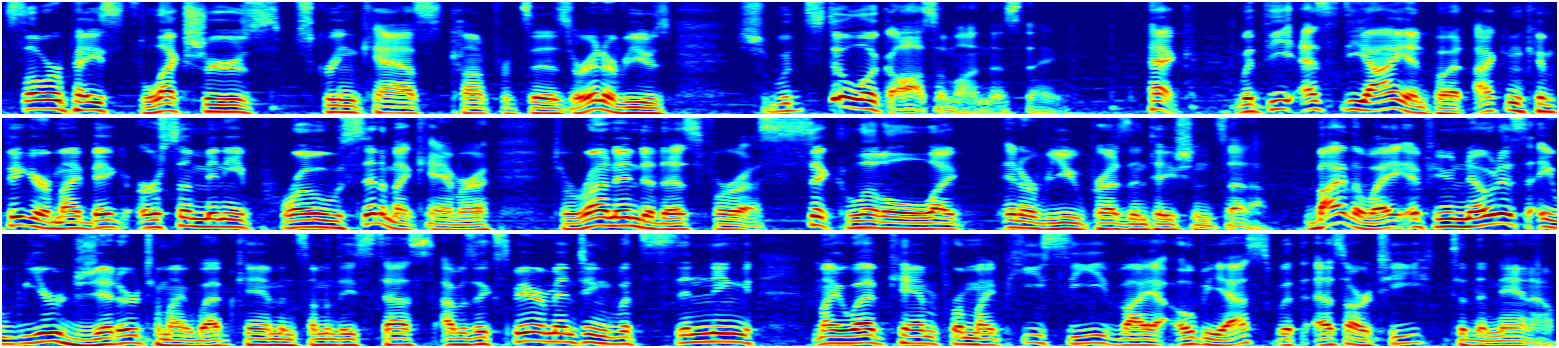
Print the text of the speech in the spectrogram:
slower-paced lectures, screencasts, conferences, or interviews would still look awesome on this thing. Heck, with the SDI input, I can configure my big Ursa Mini Pro cinema camera to run into this for a sick little, like, interview presentation setup. By the way, if you notice a weird jitter to my webcam in some of these tests, I was experimenting with sending my webcam from my PC via OBS with SRT to the Nano.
